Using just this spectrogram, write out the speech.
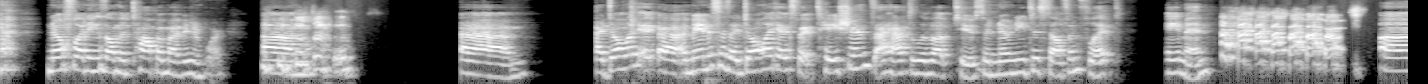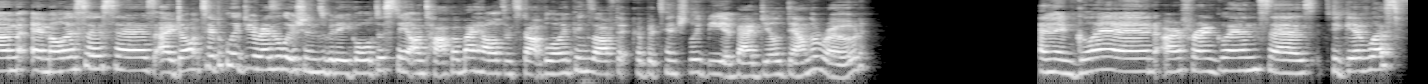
them. no flooding is on the top of my vision board. Um, um, I don't like. Uh, Amanda says I don't like expectations. I have to live up to, so no need to self-inflict. Amen. Um, and Melissa says, I don't typically do resolutions, but a goal to stay on top of my health and stop blowing things off that could potentially be a bad deal down the road. And then Glenn, our friend Glenn, says, to give less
